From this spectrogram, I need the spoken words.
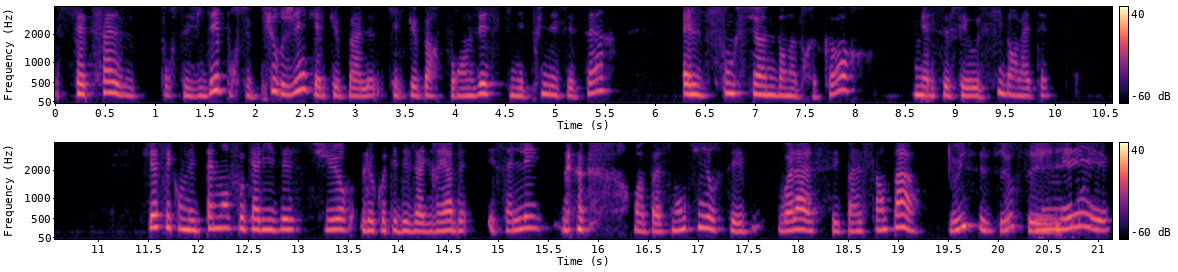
cette phase pour se vider, pour se purger quelque part, quelque part pour enlever ce qui n'est plus nécessaire, elle fonctionne dans notre corps, mais elle se fait aussi dans la tête. Ce qu'il y a, c'est qu'on est tellement focalisé sur le côté désagréable, et ça l'est. On va pas se mentir, c'est voilà, pas sympa. Oui, c'est sûr, c'est mais...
